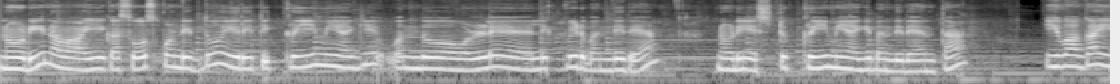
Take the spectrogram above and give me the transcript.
ನೋಡಿ, ನಾವು ಈಗ ಸೋಸ್ಕೊಂಡಿದ್ದು ಈ ರೀತಿ ಕ್ರೀಮಿಯಾಗಿ ಒಂದು ಒಳ್ಳೆ ಲಿಕ್ವಿಡ್ ಬಂದಿದೆ. ನೋಡಿ, ಎಷ್ಟು ಕ್ರೀಮಿಯಾಗಿ ಬಂದಿದೆ ಅಂತ. ಇವಾಗ ಈ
